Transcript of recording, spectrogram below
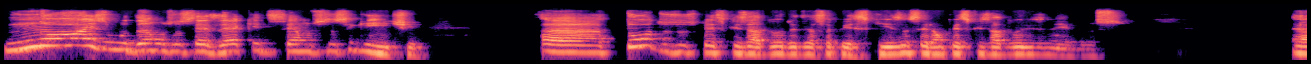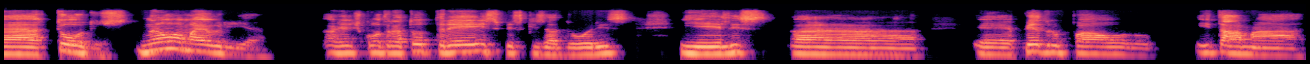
Nós mudamos o SESEC e dissemos o seguinte: uh, todos os pesquisadores dessa pesquisa serão pesquisadores negros. Uh, todos, não a maioria. A gente contratou três pesquisadores e eles, uh, é, Pedro Paulo, Itamar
